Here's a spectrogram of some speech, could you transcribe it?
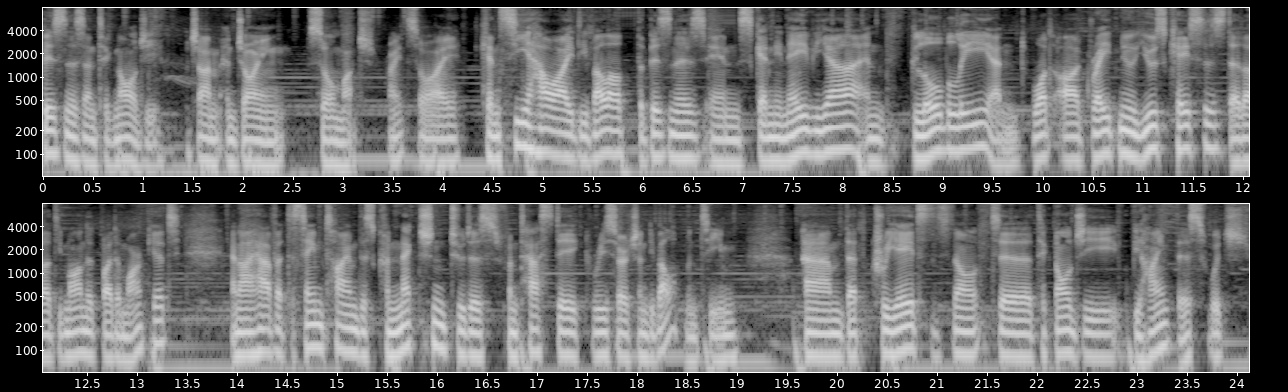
business and technology, which I'm enjoying so much, right? So I can see how I develop the business in Scandinavia and globally and what are great new use cases that are demanded by the market. And I have at the same time this connection to this fantastic research and development team um, that creates you know, the technology behind this, which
